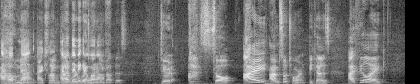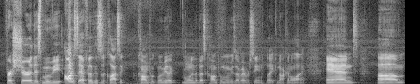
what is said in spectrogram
I hope Oh, man. not. Actually, I'm glad hope they we're- make it a one-off. about this, dude. ah, So I I'm so torn because I feel like for sure this movie. Honestly, I feel like this is a classic comic book movie, like one of the best comic book movies I've ever seen. Like, not gonna lie, and um,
